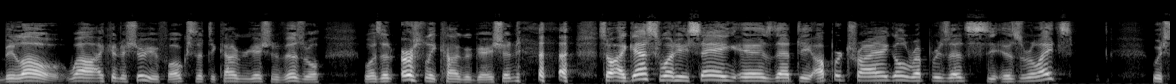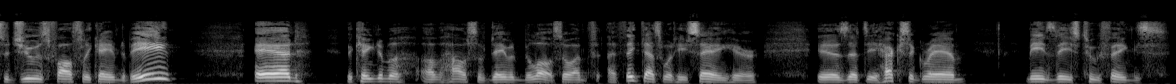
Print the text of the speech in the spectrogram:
below. Well, I can assure you, folks, that the congregation of Israel was an earthly congregation. so I guess what he's saying is that the upper triangle represents the Israelites, which the Jews falsely came to be, and the kingdom of, house of David below. So I'm, I think that's what he's saying here, is that the hexagram means these two things,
